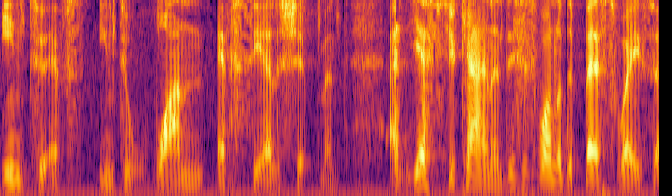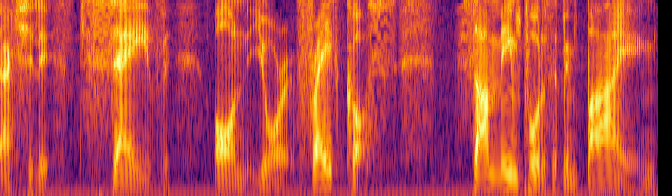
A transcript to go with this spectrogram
into F into one FCL shipment? And yes, you can. And this is one of the best ways to actually save on your freight costs. Some importers have been buying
